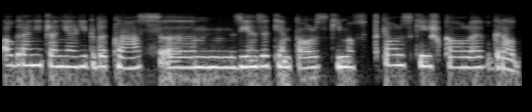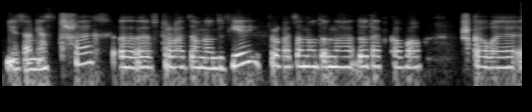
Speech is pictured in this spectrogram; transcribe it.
ograniczenia liczby klas z językiem polskim w polskiej szkole w Grodnie. Zamiast trzech wprowadzono dwie i wprowadzono do, dodatkowo szkołę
